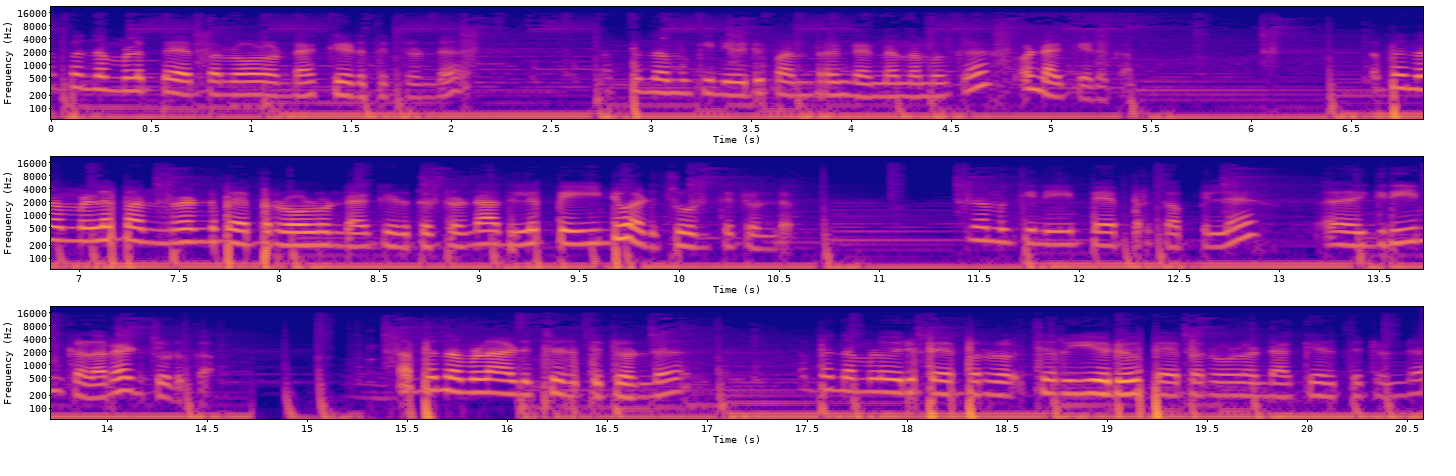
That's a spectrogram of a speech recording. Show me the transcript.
അപ്പം നമ്മൾ പേപ്പർ റോൾ ഉണ്ടാക്കിയെടുത്തിട്ടുണ്ട്. അപ്പം നമുക്കിനി ഒരു പന്ത്രണ്ട് എണ്ണം നമുക്ക് ഉണ്ടാക്കിയെടുക്കാം. അപ്പം നമ്മൾ പന്ത്രണ്ട് പേപ്പർ റോൾ ഉണ്ടാക്കിയെടുത്തിട്ടുണ്ട്. അതിൽ പെയിന്റും അടിച്ചു കൊടുത്തിട്ടുണ്ട്. നമുക്കിനി ഈ പേപ്പർ കപ്പിൽ ഗ്രീൻ കളർ അടിച്ചു കൊടുക്കാം. അപ്പം നമ്മൾ അടിച്ചെടുത്തിട്ടുണ്ട്. അപ്പം നമ്മൾ ഒരു പേപ്പർ ചെറിയൊരു പേപ്പർ റോൾ ഉണ്ടാക്കി എടുത്തിട്ടുണ്ട്.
